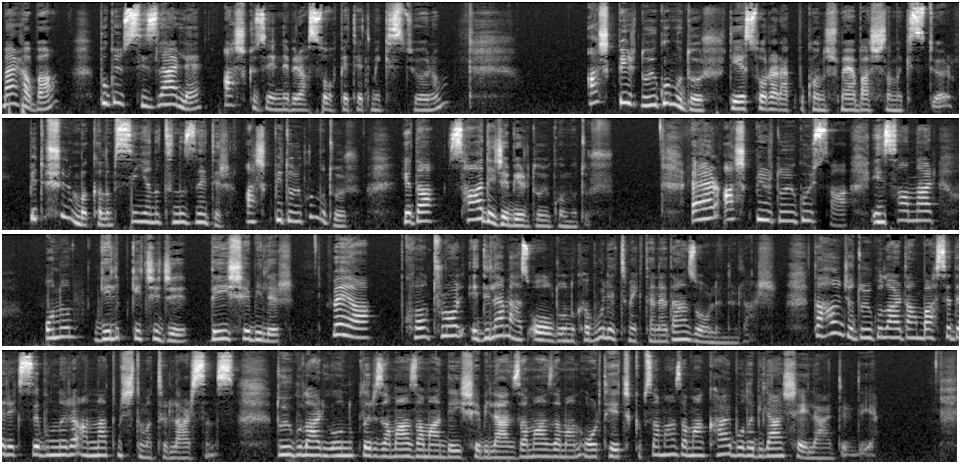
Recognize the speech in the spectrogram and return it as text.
Merhaba, bugün sizlerle aşk üzerine biraz sohbet etmek istiyorum. Aşk bir duygu mudur diye sorarak bu konuşmaya başlamak istiyorum. Bir düşünün bakalım sizin yanıtınız nedir? Aşk bir duygu mudur? Ya da sadece bir duygu mudur? Eğer aşk bir duyguysa insanlar onun gelip geçici, değişebilir veya kontrol edilemez olduğunu kabul etmekte neden zorlanırlar? Daha önce duygulardan bahsederek size bunları anlatmıştım hatırlarsınız. Duygular yoğunlukları zaman zaman değişebilen, zaman zaman ortaya çıkıp zaman zaman kaybolabilen şeylerdir diye.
